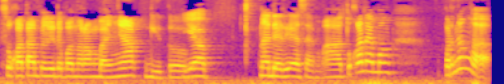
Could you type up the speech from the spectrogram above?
suka tampil di depan orang banyak gitu Yap. nah dari SMA tuh kan emang pernah nggak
